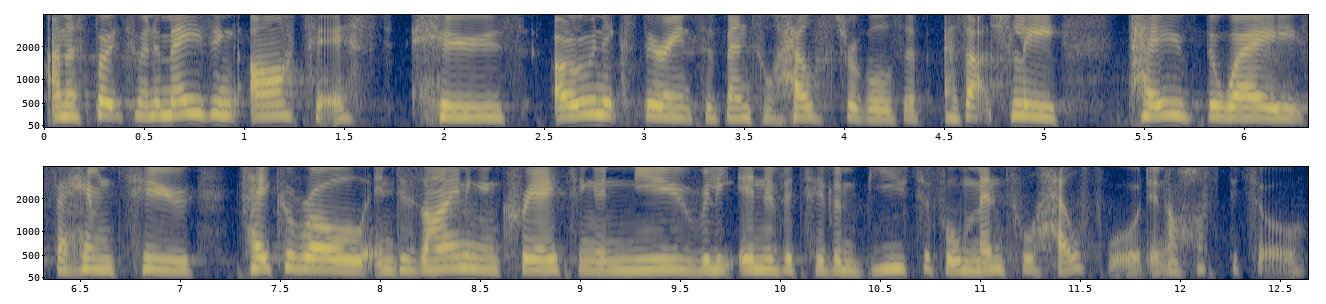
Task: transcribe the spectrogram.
And I spoke to an amazing artist whose own experience of mental health struggles has actually paved the way for him to take a role in designing and creating a new, really innovative and beautiful mental health ward in a hospital.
